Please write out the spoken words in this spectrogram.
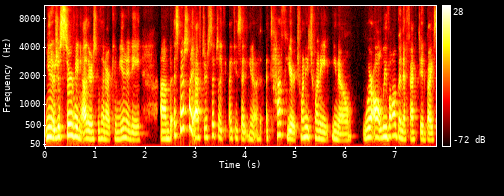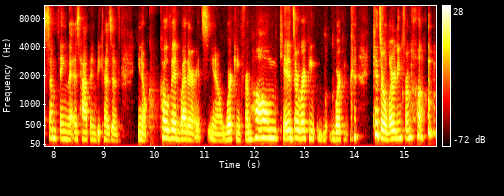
you know just serving others within our community. Um, but especially after such like like i said you know a tough year 2020 you know we're all we've all been affected by something that has happened because of you know covid whether it's you know working from home kids are working working kids are learning from home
